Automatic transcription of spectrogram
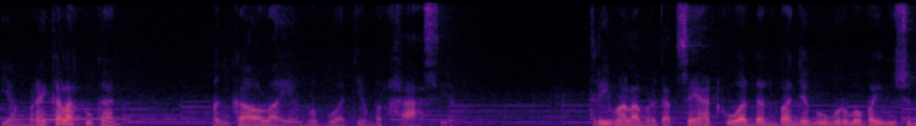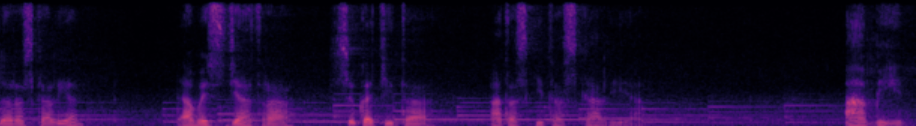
yang mereka lakukan, engkaulah yang membuatnya berhasil. Terimalah berkat sehat, kuat, dan panjang umur Bapak Ibu Saudara sekalian. Damai sejahtera, sukacita atas kita sekalian. Amin.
